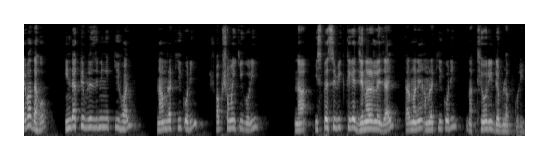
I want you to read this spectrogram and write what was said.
এবার দেখো ইন্ডাকটিভ রিজনিংয়ে কী হয়? না আমরা কী করি? সব সময় কী করি? না স্পেসিফিক থেকে জেনারেলে যাই, তার মানে আমরা কি করি? না থিওরি ডেভেলপ করি।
